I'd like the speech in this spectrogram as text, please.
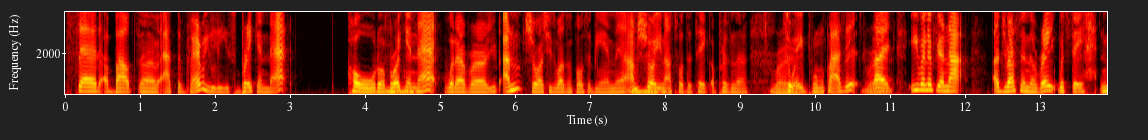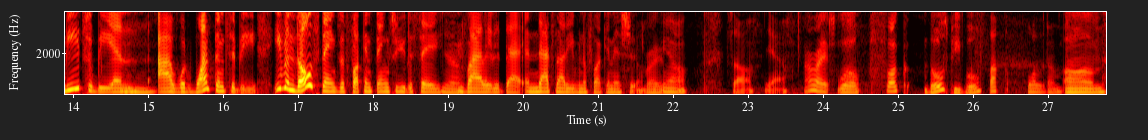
said about them at the very least breaking that code or breaking Mm-hmm. that whatever. I'm sure she wasn't supposed to be in there. I'm sure you're not supposed to take a prisoner to a Mm-hmm. Broom closet. Right. Like even if you're not addressing the rape which they need to be and Mm-hmm. I would want them to be even those things are fucking things for you to say Yeah. you violated that and that's not even a fucking issue Right. you know so yeah, All right. Well, fuck those people. fuck all of them. Um,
